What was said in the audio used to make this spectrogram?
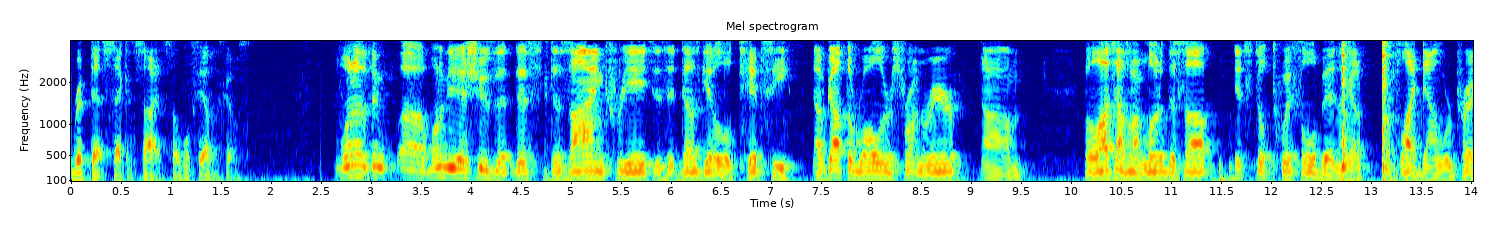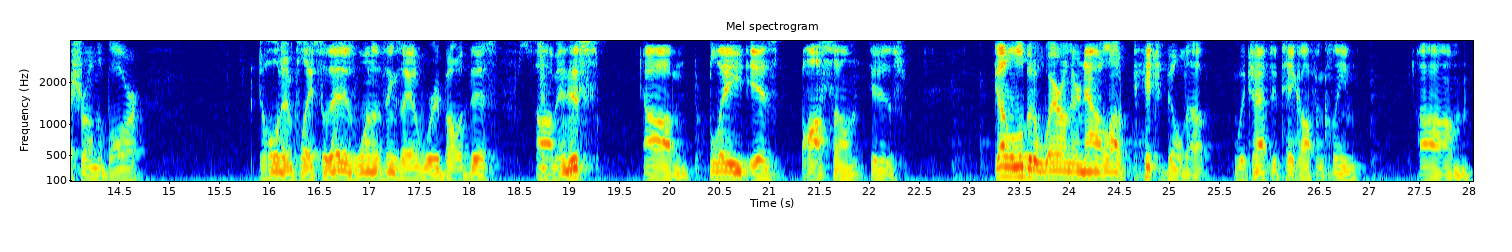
rip that second side. So we'll see how this goes. One of the thing, uh, one of the issues that this design creates is it does get a little tipsy. I've got the rollers front and rear, um, but a lot of times when I'm loaded this up, it still twists a little bit, and I got to apply downward pressure on the bar to hold it in place. So that is one of the things I got to worry about with this. Um, and this um, blade is awesome. It is got a little bit of wear on there now and a lot of pitch buildup, which I have to take off and clean um,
